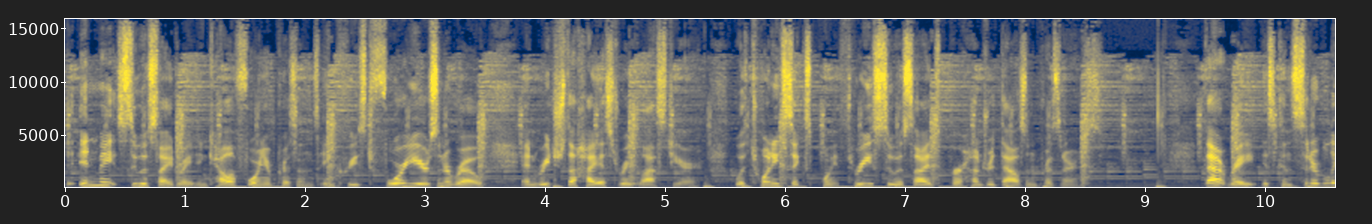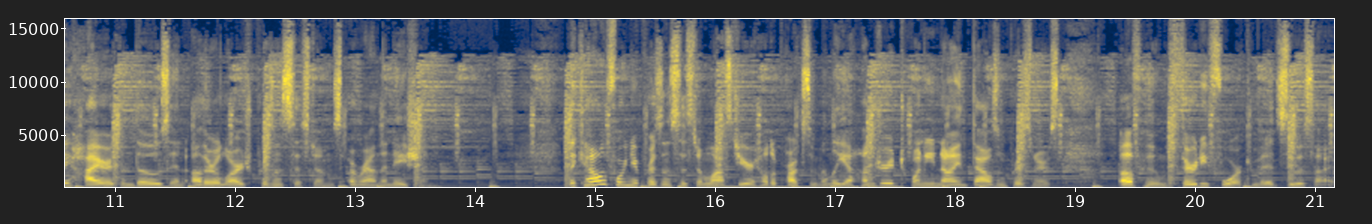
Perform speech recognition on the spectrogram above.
the inmate suicide rate in California prisons increased four years in a row and reached the highest rate last year, with 26.3 suicides per 100,000 prisoners. That rate is considerably higher than those in other large prison systems around the nation. The California prison system last year held approximately 129,000 prisoners, of whom 34 committed suicide.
